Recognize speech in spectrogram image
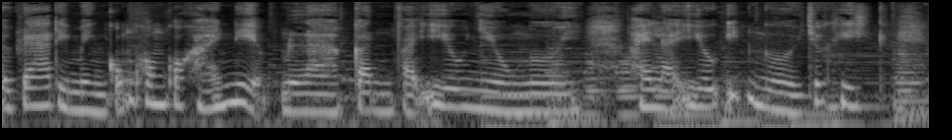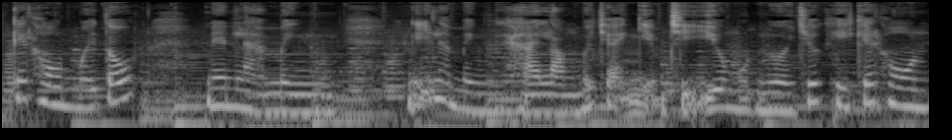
thực ra thì mình cũng không có khái niệm là cần phải yêu nhiều người hay là yêu ít người trước khi kết hôn mới tốt. Nên là mình nghĩ là mình hài lòng với trải nghiệm chỉ yêu một người trước khi kết hôn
